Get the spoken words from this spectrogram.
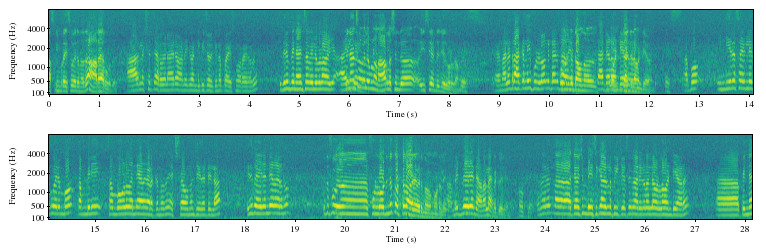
ആസ്കിംഗ് പ്രൈസ് വരുന്നത് ആറ് അറുപത്. ആറ് ലക്ഷത്തി അറുപതിനായിരം ആണ് ഈ വണ്ടിക്ക് ചോദിക്കുന്ന പ്രൈസ് എന്ന് പറയുന്നത്. ഇതിന് ഫിനാൻസ് അവൈലബിൾ ഫിനാൻസ് അവൈലബിൾ ആണ്. ആറ് ലക്ഷം രൂപ ഈസി ആയിട്ട് ചെയ്ത് കൊടുക്കാം പറ്റും. നല്ല ട്രാക്ക് ഉണ്ടെങ്കിൽ ഫുൾ ലോൺ കിട്ടാൻ വണ്ടിയാണ് അപ്പോൾ ഇന്റീരിയർ സൈഡിലേക്ക് വരുമ്പോൾ കമ്പനി സംഭവങ്ങൾ തന്നെയാണ് കിടക്കുന്നത്. എക്സ്ട്രാ ഒന്നും ചെയ്തിട്ടില്ല. ഇത് വേരിയന്റ് ഏതായിരുന്നു? ഇത് ഫുൾ ലോഡിന് തൊട്ട് താഴെ വരുന്ന മോഡൽ മിഡ് വേരിയന്റ് ആണല്ലേ? മിഡ് വേരിയന്റ് ഓക്കെ എന്നാലും അത്യാവശ്യം ബേസിക് ആയിട്ടുള്ള ഫീച്ചേഴ്സും കാര്യങ്ങളെല്ലാം ഉള്ള വണ്ടിയാണ്. പിന്നെ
